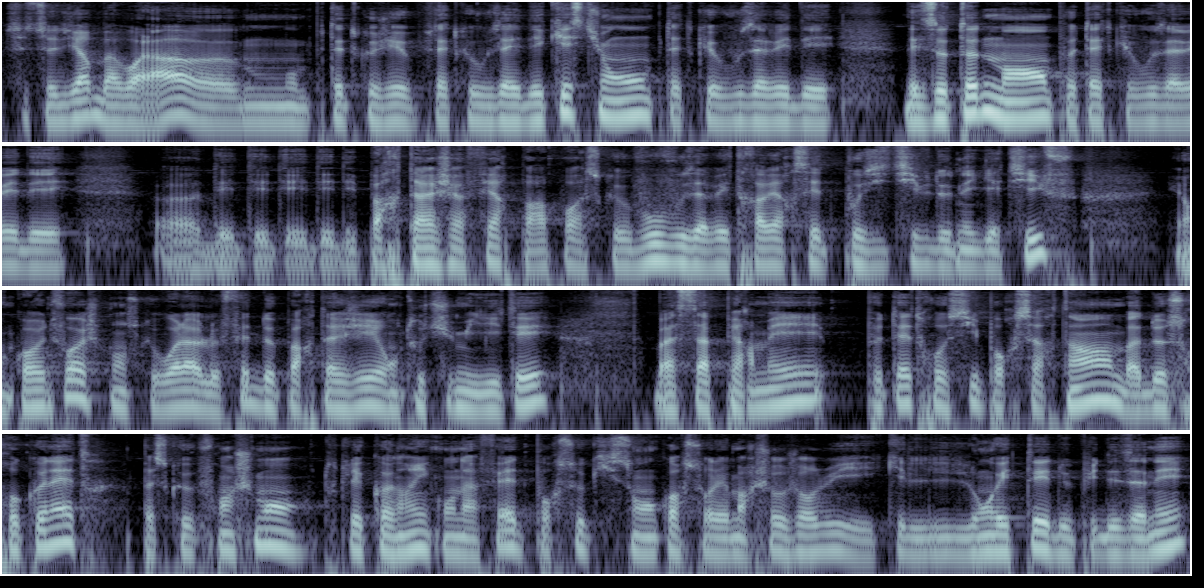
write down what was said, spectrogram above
c'est de se dire bah voilà, euh, peut-être que j'ai, peut-être que vous avez des questions, peut-être que vous avez des, des étonnements, peut-être que vous avez des, euh, des, des, des, partages à faire par rapport à ce que vous vous avez traversé de positif, de négatif. Et encore une fois, je pense que voilà, le fait de partager en toute humilité, bah, ça permet peut-être aussi pour certains bah, de se reconnaître, parce que franchement, toutes les conneries qu'on a faites, pour ceux qui sont encore sur les marchés aujourd'hui et qui l'ont été depuis des années,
